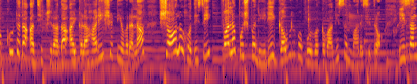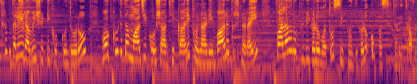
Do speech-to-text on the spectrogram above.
ಒಕ್ಕೂಟದ ಅಧ್ಯಕ್ಷರಾದ ಐಕಳ ಹರೀಶ್ ಶೆಟ್ಟಿ ಅವರನ್ನ ಶಾಲು ಹೊದಿಸಿ ಫಲಪುಷ್ಪ ನೀಡಿ ಗೌರವಪೂರ್ವಕವಾಗಿ ಸನ್ಮಾನಿಸಿದ್ರು. ಈ ಸಂದರ್ಭದಲ್ಲಿ ರವಿ ಶೆಟ್ಟಿ ಕುಕ್ಕುಂದೂರು, ಒಕ್ಕೂಟದ ಮಾಜಿ ಕೋಶಾಧಿಕಾರಿ ಕೊಲಾಡಿ ಬಾಲಕೃಷ್ಣ ರೈ, ಫಲಾನುಭವಿಗಳು ಮತ್ತು ಸಿಬ್ಬಂದಿಗಳು ಉಪಸ್ಥಿತರಿದ್ದರು.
